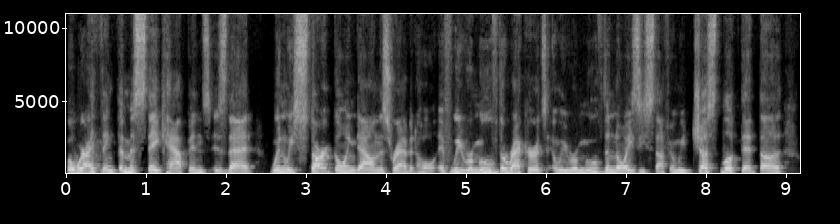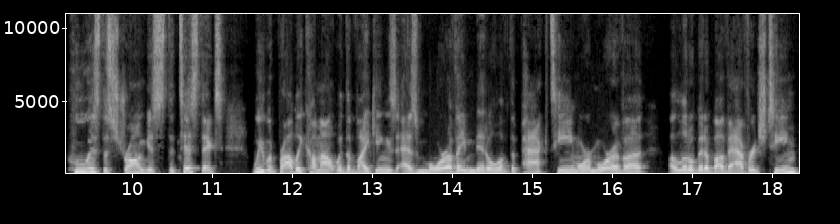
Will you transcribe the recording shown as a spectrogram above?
But where I think the mistake happens is that when we start going down this rabbit hole, if we remove the records and we remove the noisy stuff and we just looked at the who is the strongest statistics, we would probably come out with the Vikings as more of a middle of the pack team or more of a, a little bit above average team.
